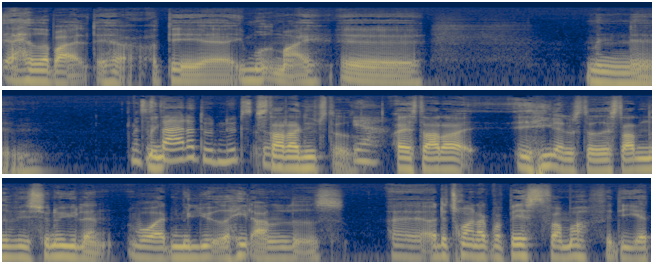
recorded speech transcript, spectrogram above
jeg hader bare alt det her, og det er imod mig. Øh, men, øh, men så starter men, du et nyt sted? starter et nyt sted. Ja. Og jeg starter et helt andet sted. Jeg startede nede ved Sønderjylland, hvor at miljøet er helt anderledes. Øh, og det tror jeg nok var bedst for mig, fordi at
